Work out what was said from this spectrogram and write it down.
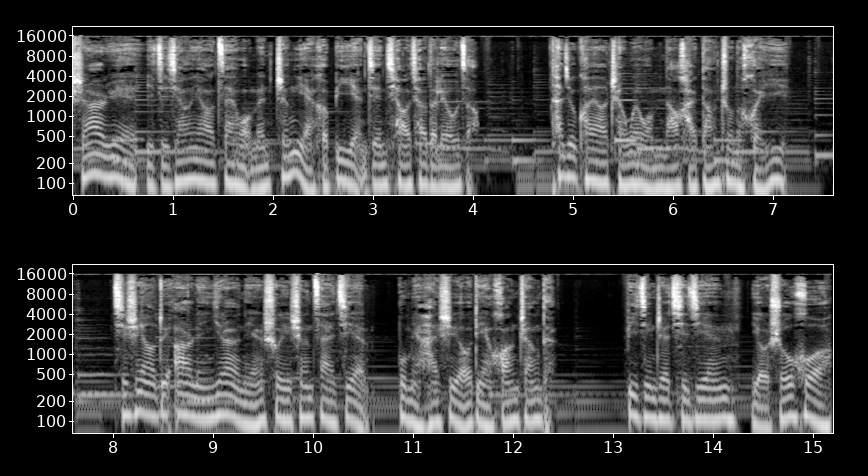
十二月也即将要在我们睁眼和闭眼间悄悄地溜走。它就快要成为我们脑海当中的回忆。其实要对二零一二年说一声再见，不免还是有点慌张的。毕竟这期间有收获，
